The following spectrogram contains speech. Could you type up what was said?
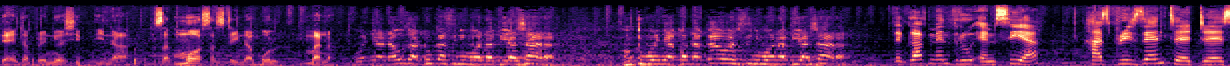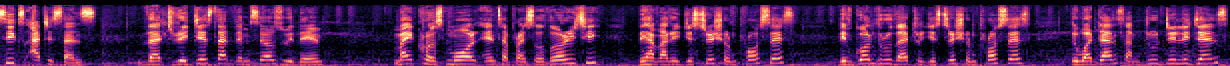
their entrepreneurship in a more sustainable manner. Mwenye anauza duka si ni mwanabiashara? Mtu mwenye ako na kawa si ni mwanabiashara? The government through MCA has presented uh, six artisans that registered themselves with the Micro Small Enterprise Authority. They have a registration process. They've gone through that registration process. They were done some due diligence.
